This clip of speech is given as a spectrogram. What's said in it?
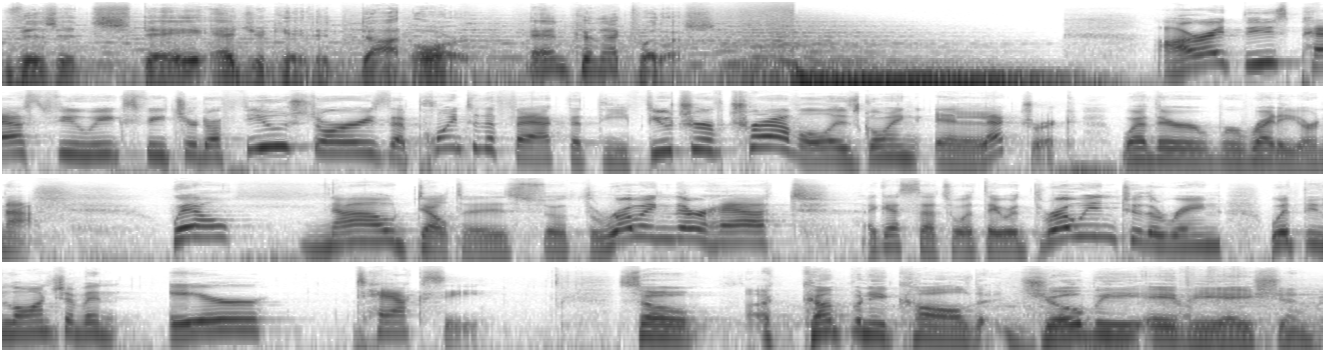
visit stayeducated.org and connect with us. All right, these past few weeks featured a few stories that point to the fact that the future of travel is going electric, whether we're ready or not. Well, now Delta is so throwing their hat, I guess that's what they would throw into the ring with the launch of an air taxi. So, a company called Joby Aviation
